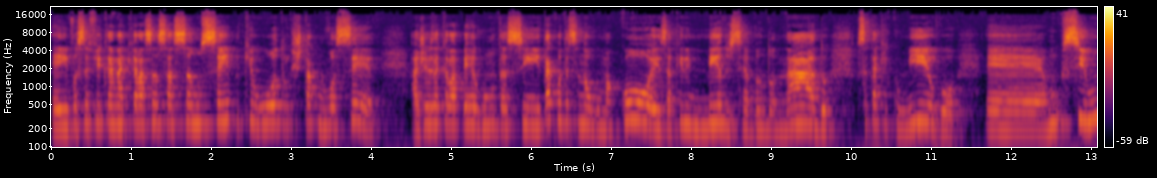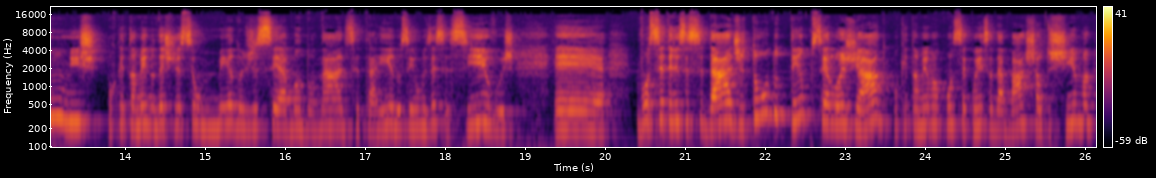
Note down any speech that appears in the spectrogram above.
e você fica naquela sensação sempre que o outro está com você, às vezes aquela pergunta assim, está acontecendo alguma coisa, aquele medo de ser abandonado, você está aqui comigo, é, ciúmes, porque também não deixa de ser o um medo de ser abandonado, de ser traído, ciúmes excessivos, é, você tem necessidade de todo o tempo ser elogiado, porque também é uma consequência da baixa autoestima,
